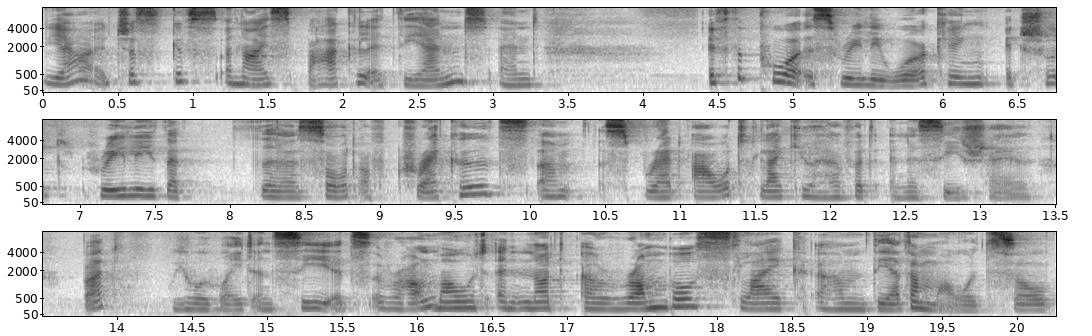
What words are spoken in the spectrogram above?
yeah, it just gives a nice sparkle at the end. And if the pour is really working, it should really that the sort of crackles um, spread out like you have it in a seashell. But we will wait and see. It's a round mold and not a rhombus like um, the other molds. So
